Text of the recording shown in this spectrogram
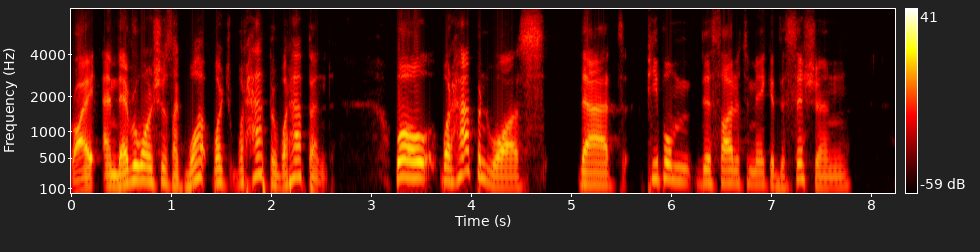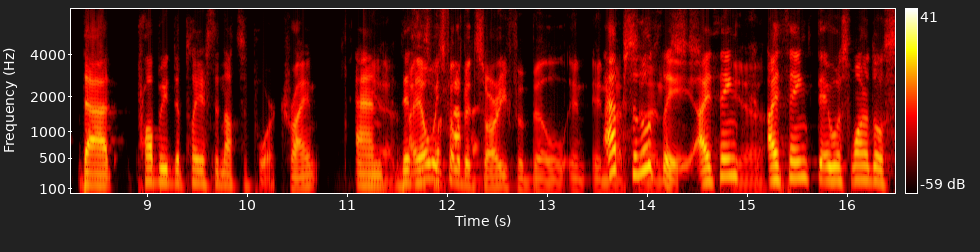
right? And everyone's just like, "What? What? What happened? What happened?" Well, what happened was that people decided to make a decision that probably the players did not support, right? And Yeah. I always felt a bit sorry for Bill in, in Absolutely. I think Yeah. I think it was one of those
